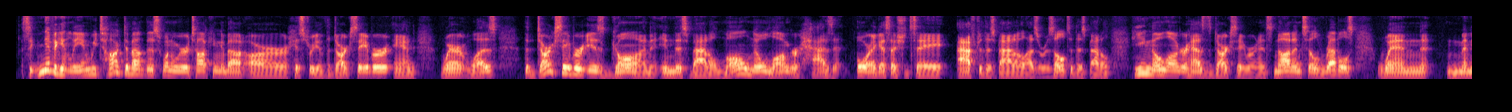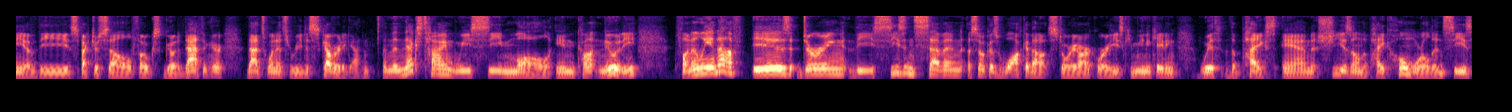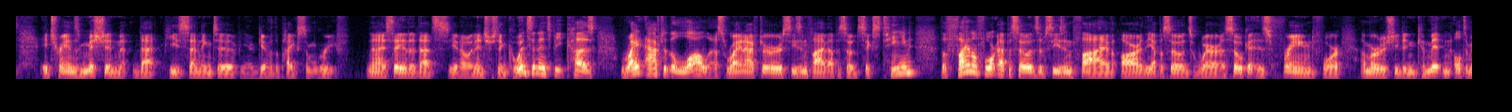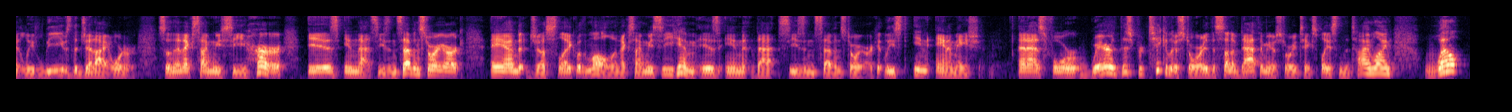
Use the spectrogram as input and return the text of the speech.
significantly, and we talked about this when we were talking about our history of the dark saber and where it was. The dark saber is gone in this battle. Maul no longer has it or I guess I should say, after this battle, as a result of this battle, he no longer has the dark saber, and it's not until Rebels when many of the Spectre Cell folks go to Dathomir, that's when it's rediscovered again. And the next time we see Maul in continuity, funnily enough, is during the season seven Ahsoka's Walkabout story arc, where he's communicating with the Pikes, and she is on the Pike homeworld and sees a transmission that he's sending to you know give the Pikes some grief. And I say that that's, you know, an interesting coincidence because right after The Lawless, right after season 5, episode 16, the final four episodes of season 5 are the episodes where Ahsoka is framed for a murder she didn't commit and ultimately leaves the Jedi Order. So the next time we see her is in that season 7 story arc, and just like with Maul, the next time we see him is in that season 7 story arc, at least in animation. And as for where this particular story, the Son of Dathomir story, takes place in the timeline, well,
